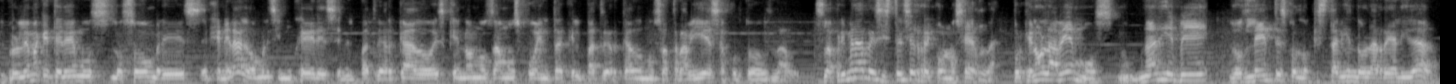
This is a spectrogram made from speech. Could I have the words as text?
El problema que tenemos los hombres, en general hombres y mujeres en el patriarcado, es que no nos damos cuenta que el patriarcado nos atraviesa por todos lados. La primera resistencia es reconocerla, porque no la vemos. Nadie ve los lentes con lo que está viendo la realidad.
